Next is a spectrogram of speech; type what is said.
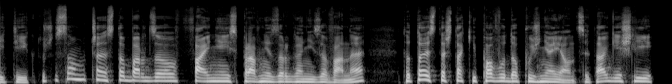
IT, którzy są często bardzo fajnie i sprawnie zorganizowane, to to jest też taki powód opóźniający, tak? Jeśli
